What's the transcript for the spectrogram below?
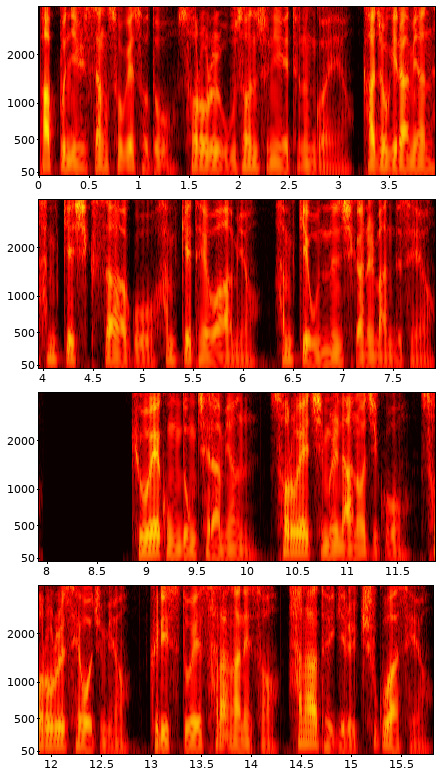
바쁜 일상 속에서도 서로를 우선순위에 두는 거예요. 가족이라면 함께 식사하고 함께 대화하며 함께 웃는 시간을 만드세요. 교회 공동체라면 서로의 짐을 나눠지고 서로를 세워주며 그리스도의 사랑 안에서 하나 되기를 추구하세요.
